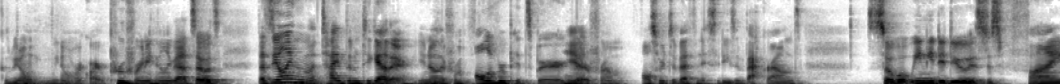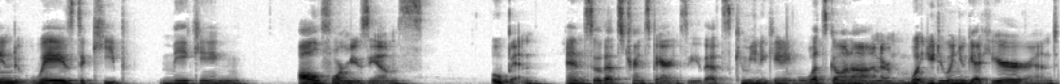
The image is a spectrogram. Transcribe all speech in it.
Because we don't we don't require proof or anything like that. So it's that's the only thing that tied them together. You know, they're from all over Pittsburgh. Yeah. They're from all sorts of ethnicities and backgrounds. So what we need to do is just find ways to keep making all four museums open. And so that's transparency. That's communicating what's going on or what you do when you get here and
